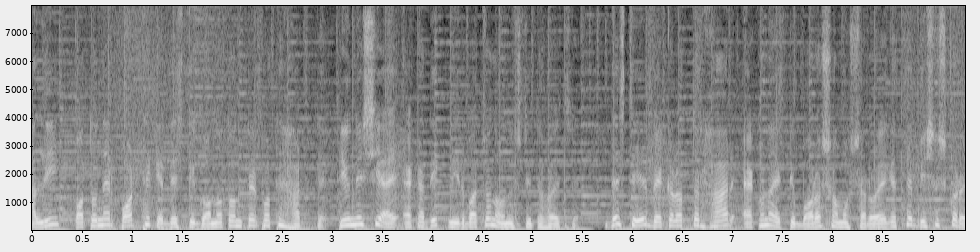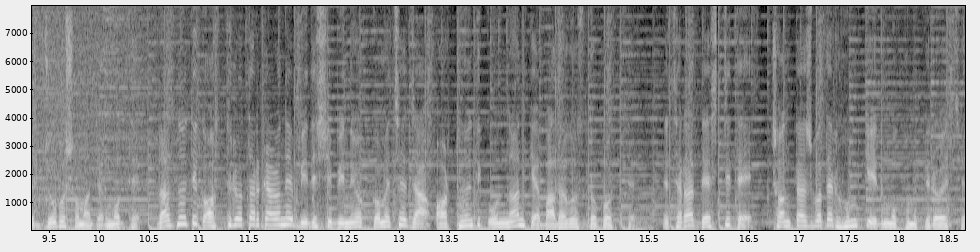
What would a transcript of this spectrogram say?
আলী পতনের পর থেকে দেশটি গণতন্ত্রের পথে হাঁটছে তিউনেশিয়ায় একাধিক নির্বাচন অনুষ্ঠিত হয়েছে। দেশটির বেকারত্বের হার এখনও একটি বড় সমস্যা রয়ে গেছে, বিশেষ করে যুব সমাজের মধ্যে। রাজনৈতিক অস্থিরতার কারণে বিদেশি বিনিয়োগ কমেছে যা অর্থনৈতিক উন্নয়নকে বাধাগ্রস্ত করছে। এছাড়া দেশটিতে সন্ত্রাসবাদের হুমকির মুখোমুখি রয়েছে।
